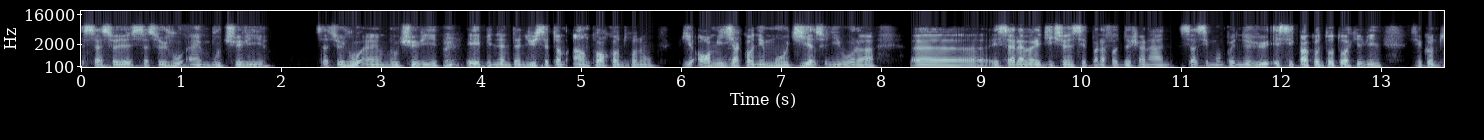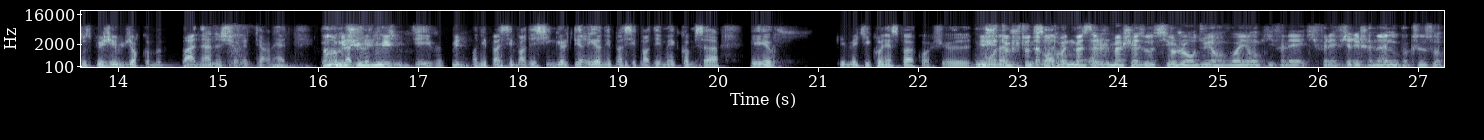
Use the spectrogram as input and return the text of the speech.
ça se, ça se joue à un bout de cheville. Ça se joue à un bout de cheville. Et bien entendu, cet homme a encore contre nous. Dis, Hormis dire qu'on est maudit à ce niveau-là, euh, et ça, la malédiction, c'est pas la faute de Shanahan. Ça, c'est mon point de vue. Et c'est pas contre toi, Kevin. C'est contre tout ce que j'ai lu dire comme banane sur Internet. Et Non, non, mais je- mais- Dave, mais- on est passé par des Singletary, on est passé par des mecs comme ça, et euh, les mecs ils connaissent pas quoi. Je, Mais nous, je, je suis totalement tombé de ma ma chaise aussi aujourd'hui en voyant qu'il fallait qu'il fallait virer Shannon ou quoi que ce soit.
